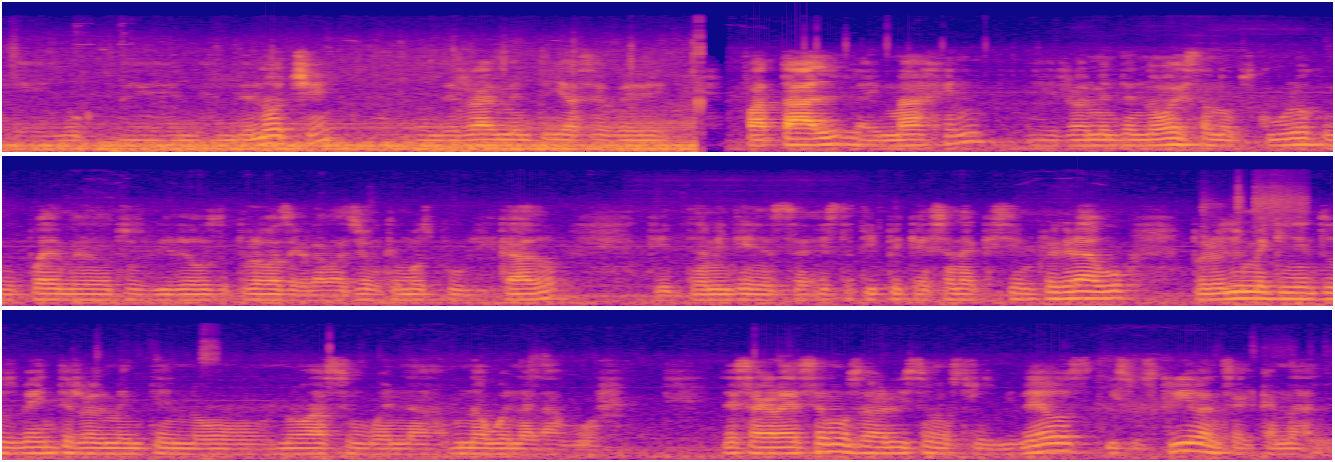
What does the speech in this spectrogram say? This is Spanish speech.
de, noche donde realmente ya se ve fatal la imagen y realmente no es tan oscuro como pueden ver en otros videos de pruebas de grabación que hemos publicado que también tiene esta, típica escena que siempre grabo pero el UM520 realmente no, no hace buena, una buena labor les agradecemos haber visto nuestros videos y suscríbanse al canal.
